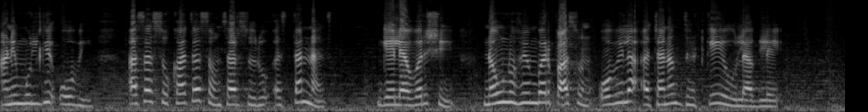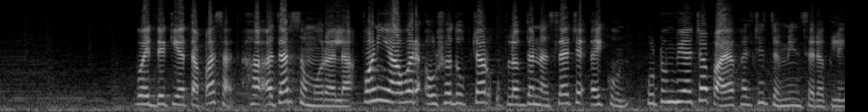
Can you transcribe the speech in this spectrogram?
आणि मुलगी ओवी असा सुखाचा संसार सुरू असतानाच गेल्या वर्षी नऊ नोव्हेंबरपासून ओवीला अचानक झटके येऊ लागले. वैद्यकीय तपासात हा आजार समोर आला. पण यावर औषध उपचार उपलब्ध नसल्याचे ऐकून कुटुंबियाच्या पायाखालची जमीन सरकली.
